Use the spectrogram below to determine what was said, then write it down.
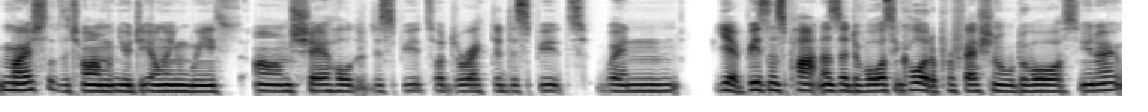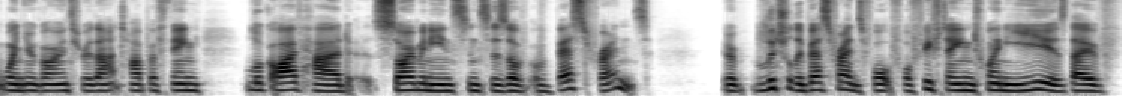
most of the time when you're dealing with um, shareholder disputes or director disputes. When yeah, business partners are divorcing, call it a professional divorce. You know, when you're going through that type of thing. Look, I've had so many instances of, of best friends, you know, literally best friends for for 15, 20 years. They've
